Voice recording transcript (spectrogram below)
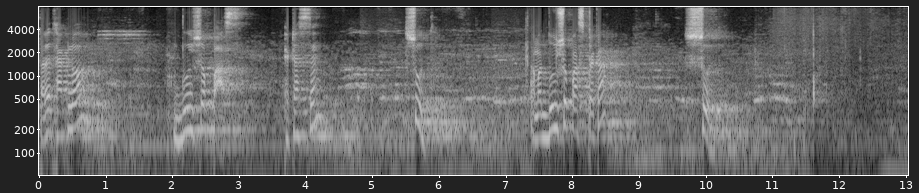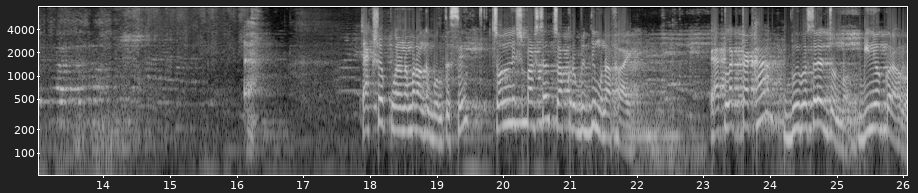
তাহলে থাকল দুইশো পাঁচ। এটা হচ্ছে সুদ। আমার দুইশো পাঁচ টাকা সুদ। একশো পনেরো নম্বর অঙ্ক বলতেছে, চল্লিশ পার্সেন্ট চক্রবৃদ্ধি মুনাফায়। এক লাখ টাকা দুই বছরের জন্য বিনিয়োগ করা হলো।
